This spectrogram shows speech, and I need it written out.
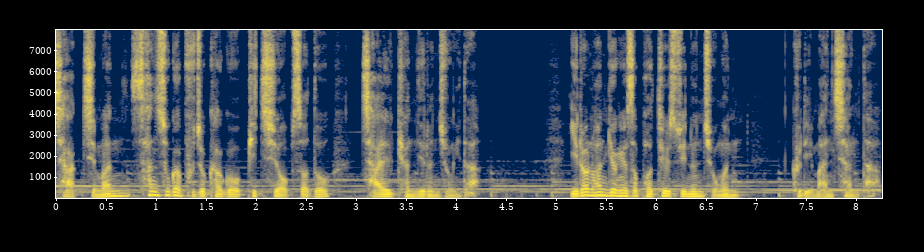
작지만 산소가 부족하고 빛이 없어도 잘 견디는 종이다. 이런 환경에서 버틸 수 있는 종은 그리 많지 않다.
